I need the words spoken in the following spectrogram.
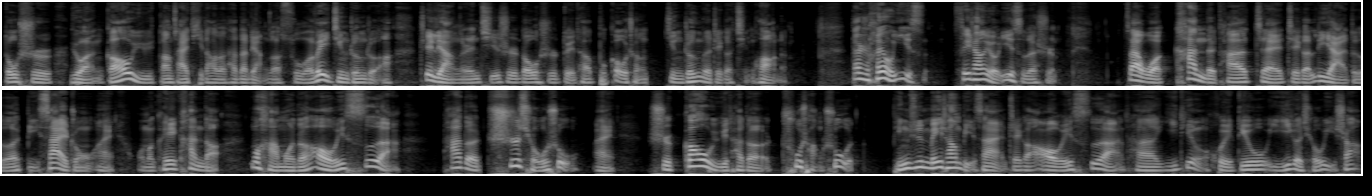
都是远高于刚才提到的他的两个所谓竞争者啊。这两个人其实都是对他不构成竞争的这个情况的。但是很有意思，非常有意思的是，在我看的他在这个利雅得比赛中，哎，我们可以看到穆罕默德·奥维斯啊，他的失球数，哎，是高于他的出场数的。平均每场比赛，这个奥维斯啊，他一定会丢一个球以上，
